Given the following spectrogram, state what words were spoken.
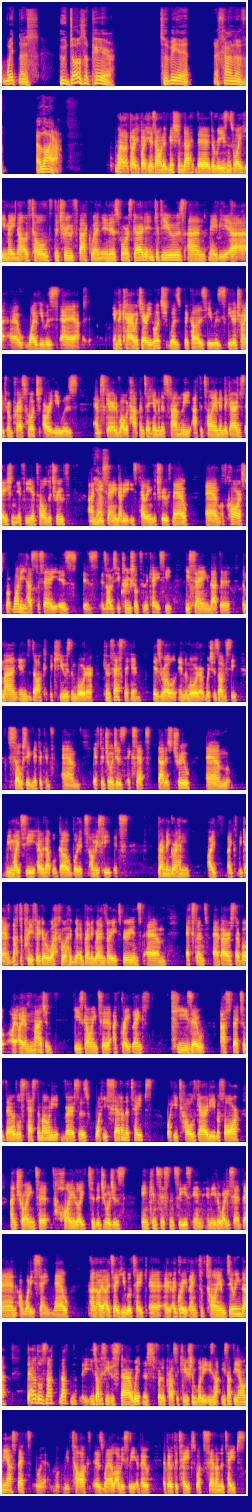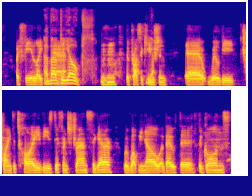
witness who does appear to be a, a kind of a liar. Well, by, by his own admission, that the the reasons why he may not have told the truth back when in his Forest Guard interviews, and maybe uh, uh, while he was uh, in the car with Gerry Hutch, was because he was either trying to impress Hutch or he was um, scared of what would happen to him and his family at the time in the Garda station if he had told the truth. And yes. he's saying that he, he's telling the truth now. Um, of course, but what he has to say is is is obviously crucial to the case. He he's saying that the the man in the dock accused the murder confessed to him his role in the murder, which is obviously so significant. Um, if the judges accept that is true, um, we might see how that will go. But it's obviously it's Brendan Grehan. I like again not to prefigure what, what Brendan Grehan's very experienced, um, excellent uh, barrister, but I, I imagine he's going to at great length tease out aspects of Dowdall's testimony versus what he said on the tapes, what he told Gardaí before, and trying to, to highlight to the judges inconsistencies in, in either what he said then or what he's saying now. And I, would say he will take a, a, great length of time doing that. Dowdall's not not he's obviously the star witness for the prosecution, but he's not he's not the only aspect. We've talked as well, obviously, about about the tapes, what's said on the tapes. I feel like about uh, the yokes, mm-hmm, the prosecution yeah. Uh, will be trying to tie these different strands together with what we know about the the guns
